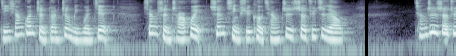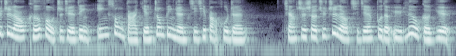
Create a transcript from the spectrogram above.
及相关诊断证明文件，向审查会申请许可强制社区治疗。强制社区治疗可否之决定，应送达严重病人及其保护人。强制社区治疗期间不得逾六个月。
